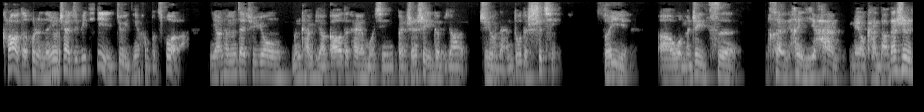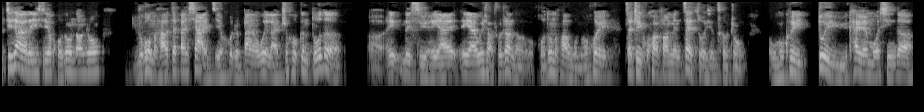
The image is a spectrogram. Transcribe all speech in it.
Cloud 或者能用 ChatGPT 就已经很不错了，你让他们再去用门槛比较高的开源模型，本身是一个比较具有难度的事情，所以呃我们这一次很很遗憾没有看到，但是接下来的一些活动当中，如果我们还要再办下一届或者办未来之后更多的。呃，A 类似于 AI AI 微小说这样的活动的话，我们会在这一块方面再做一些侧重。我们会对于开源模型的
